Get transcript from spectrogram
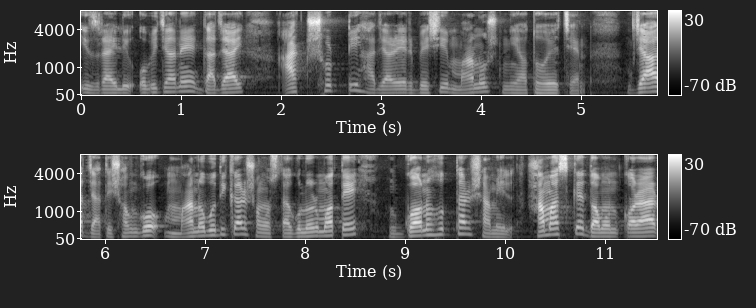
ইসরায়েলি অভিযানে গাজায় আটষট্টি হাজারের বেশি মানুষ নিহত হয়েছেন। যা জাতিসংঘ মানবাধিকার সংস্থাগুলোর মতে গণহত্যার সামিল। হামাসকে দমন করার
